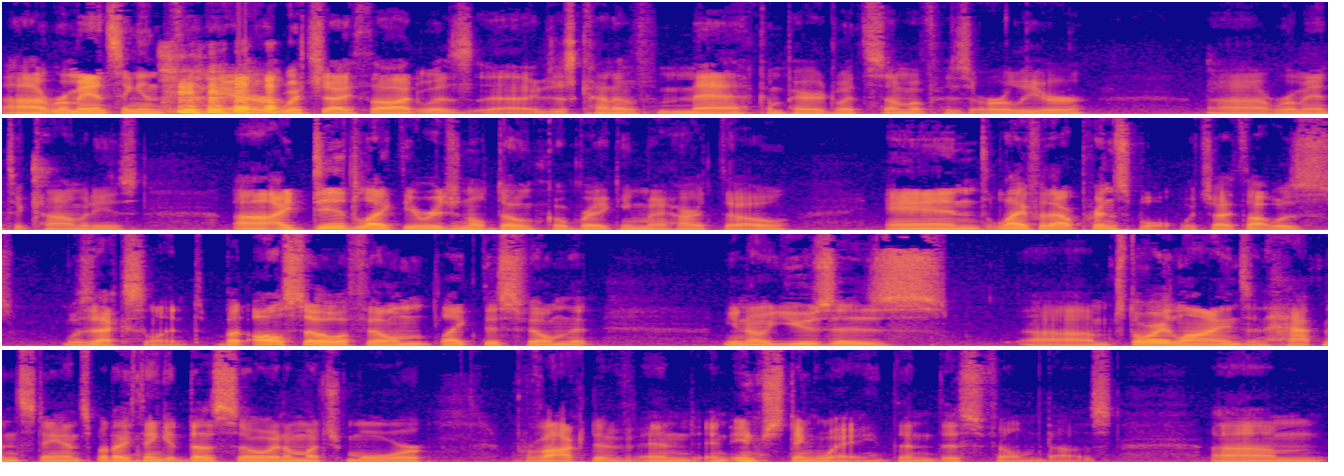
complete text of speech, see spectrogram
Uh, Romancing in Thin Air, which I thought was uh, just kind of meh compared with some of his earlier uh, romantic comedies. Uh, I did like the original "Don't Go Breaking My Heart" though, and "Life Without Principle," which I thought was was excellent. But also a film like this film that you know uses um, storylines and happenstance, but I think it does so in a much more provocative and, and interesting way than this film does. Um,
